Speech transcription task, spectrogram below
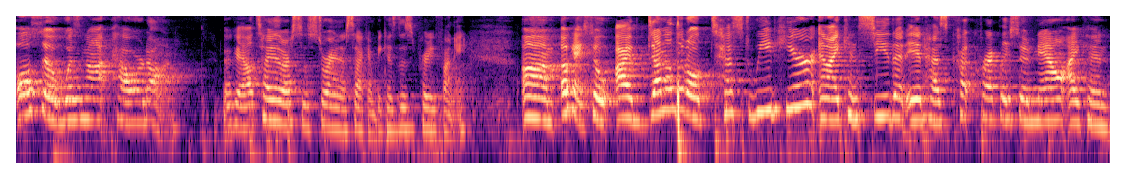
also was not powered on. Okay, I'll tell you the rest of the story in a second because this is pretty funny. Um, okay, so I've done a little test weed here and I can see that it has cut correctly. So now I can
